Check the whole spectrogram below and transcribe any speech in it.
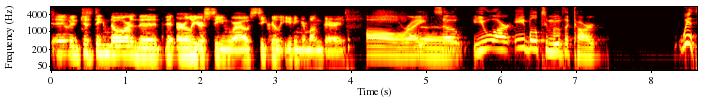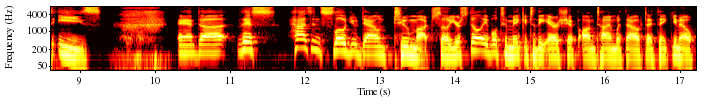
It would just ignore the the earlier scene where I was secretly eating your mung berries. All right. Uh, so you are able to move the cart with ease. And uh, this hasn't slowed you down too much. So you're still able to make it to the airship on time without, I think, you know,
